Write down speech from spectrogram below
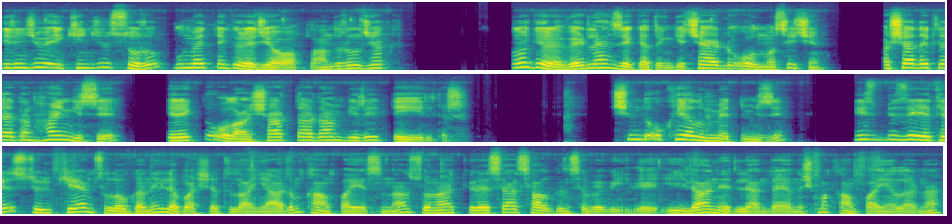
Birinci ve ikinci soru bu metne göre cevaplandırılacak. Buna göre verilen zekatın geçerli olması için aşağıdakilerden hangisi gerekli olan şartlardan biri değildir? Şimdi okuyalım metnimizi. Biz bize yeteriz Türkiye'm sloganıyla başlatılan yardım kampanyasından sonra küresel salgın sebebiyle ilan edilen dayanışma kampanyalarına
